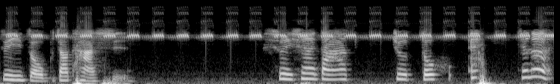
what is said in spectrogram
自己走比较踏实。所以现在大家就都哎，现在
